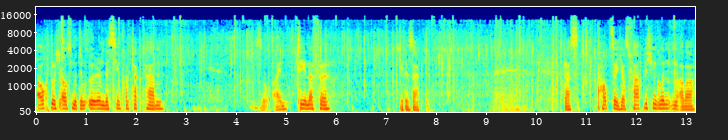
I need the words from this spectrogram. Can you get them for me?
auch durchaus mit dem Öl ein bisschen Kontakt haben. So ein Teelöffel. Wie gesagt, das hauptsächlich aus farblichen Gründen, aber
